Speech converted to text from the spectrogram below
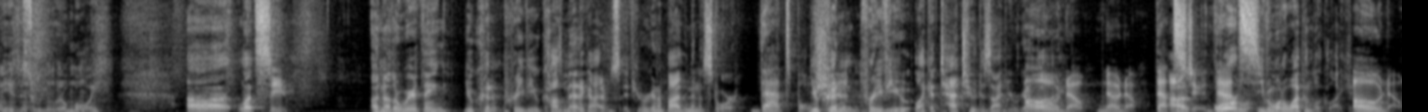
He's a sweet little boy. Uh, let's see. Another weird thing: you couldn't preview cosmetic items if you were going to buy them in a store. That's bullshit. You couldn't preview like a tattoo design you were going to buy. Oh buy, no, no, no. That's Uh, stu- or even what a weapon looked like. oh no,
